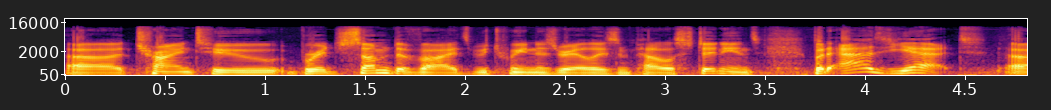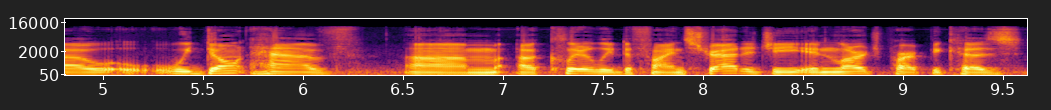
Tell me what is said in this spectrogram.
uh, trying to bridge some divides between Israelis and Palestinians. But as yet, uh, we don't have um, a clearly defined strategy, in large part because,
